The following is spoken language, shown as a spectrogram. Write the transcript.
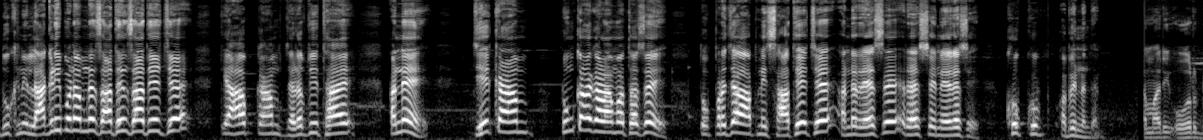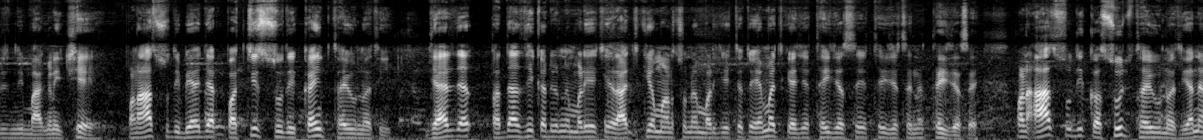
દુઃખની લાગણી પણ અમને સાથે સાથે છે કે આ કામ ઝડપથી થાય અને જે કામ ટૂંકા ગાળામાં થશે તો પ્રજા આપની સાથે છે અને રહેશે રહેશે ને રહેશે. ખૂબ ખૂબ અભિનંદન. અમારી ઓવરબ્રિજની માગણી છે, પણ આજ સુધી બે હજાર પચીસ સુધી કંઈ જ થયું નથી. જ્યારે પદાધિકારીઓને મળીએ છીએ, રાજકીય માણસોને મળીએ છીએ, તો એમ જ કહે છે, થઈ જશે થઈ જશે ને થઈ જશે. પણ આજ સુધી કશું જ થયું નથી. અને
